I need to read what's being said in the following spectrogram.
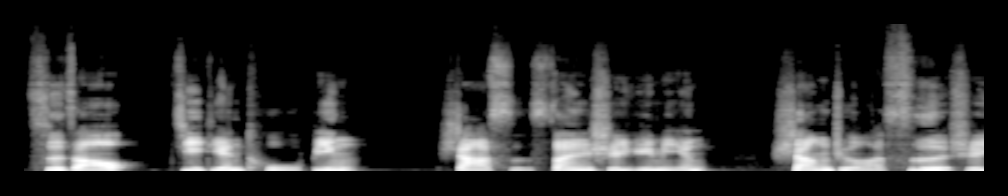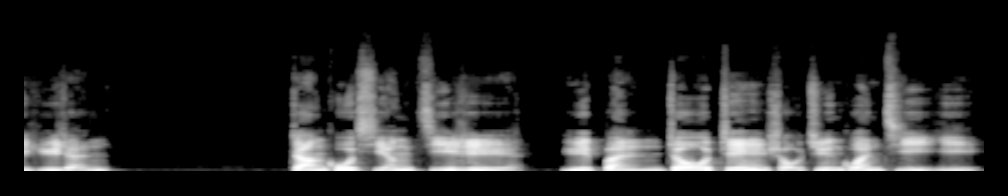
次早祭奠土兵，杀死三十余名，伤者四十余人。张固行即日与本州镇守军官计议。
